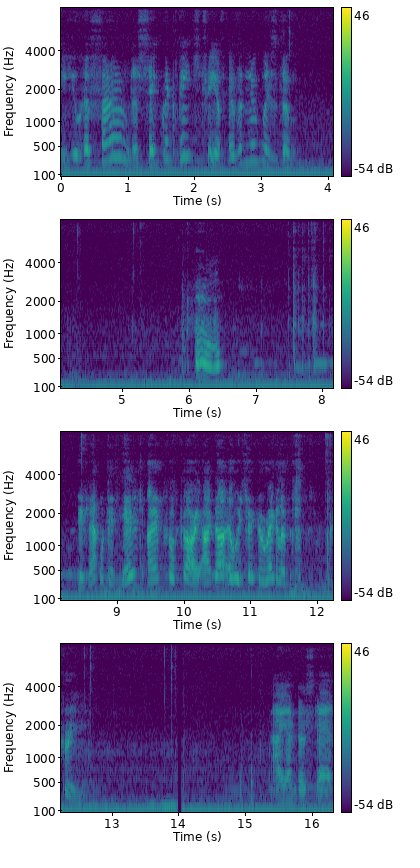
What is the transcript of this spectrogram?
You have found a sacred peach tree of heavenly wisdom. Oh, is that what this is? I'm so sorry. I thought it was just a regular peach tree. I understand.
